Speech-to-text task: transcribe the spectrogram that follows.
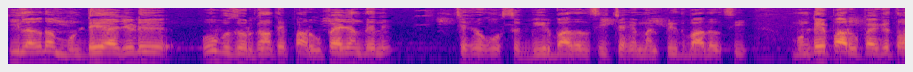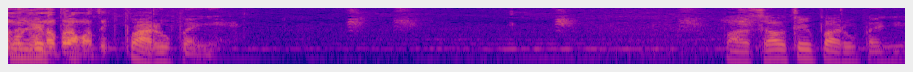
ਕੀ ਲੱਗਦਾ ਮੁੰਡੇ ਆ ਜਿਹੜੇ ਉਹ ਬਜ਼ੁਰਗਾਂ ਤੇ ਭਾਰੂ ਪੈ ਜਾਂਦੇ ਨੇ? ਚਾਹੇ ਉਹ ਸੁਖਬੀਰ ਬਾਦਲ ਸੀ ਚਾਹੇ ਮਨਪ੍ਰੀਤ ਬਾਦਲ ਸੀ। ਮੁੰਡੇ ਭਾਰੂ ਪੈ ਗਏ ਤੁਹਾਨੂੰ ਦੋਨਾਂ ਭਰਾਵਾਂ ਤੇ। ਭਾਰੂ ਪੈ ਗਏ। ਬਾਦ ਸਾਹਿਬ ਤੇ ਭਾਰੂ ਪੈ ਗਏ।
